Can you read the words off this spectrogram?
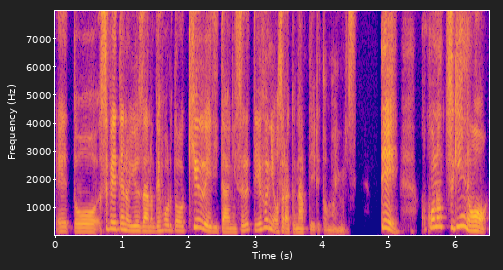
えっと、すべてのユーザーのデフォルトを旧エディターにするっていうふうにおそらくなっていると思います。で、ここの次の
